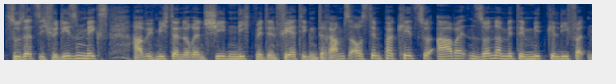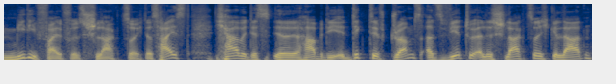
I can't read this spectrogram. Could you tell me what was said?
Zusätzlich für diesen Mix habe ich mich dann noch entschieden, nicht mit den fertigen Drums aus dem Paket zu arbeiten, sondern mit dem mitgelieferten MIDI-File fürs Schlagzeug. Das heißt, ich habe, das, äh, habe die Addictive Drums als virtuelles Schlagzeug geladen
